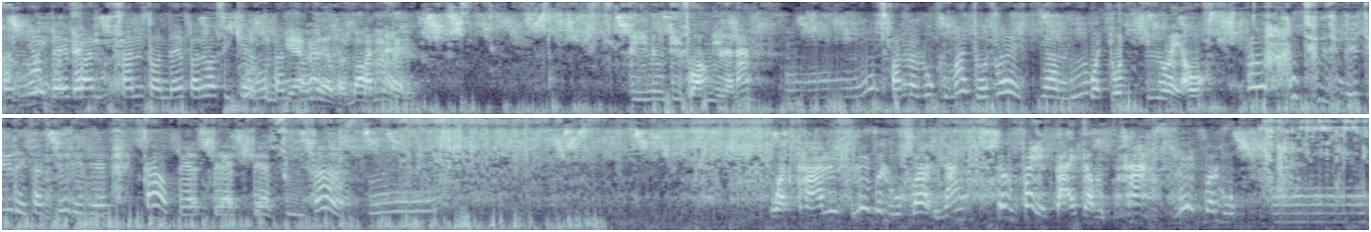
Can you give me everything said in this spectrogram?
ฟันยามใดฟันฟันตอนใดฟันว่าสิแก้ของฟันแกตอนไม่ใดแล้วผมบอกวันให้นั้นตีหนึ่งตีสองนี่แหละนะ อืมฟันแล้วลุกขึ้นมาจดเลยย่านลืมว่าจดชื่อไว้เอาชื่อจังไดชื่อใดค่ะชื่อใดเนี่ยเก้าแปดแปดแปดสี่ห้าอืมปวดขาเลยเลยบรรลุว่านั่งเครื่องไฟสายกับห้างเลยบรรลุอืม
